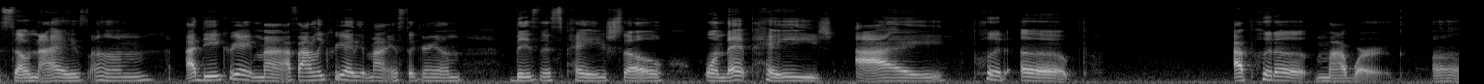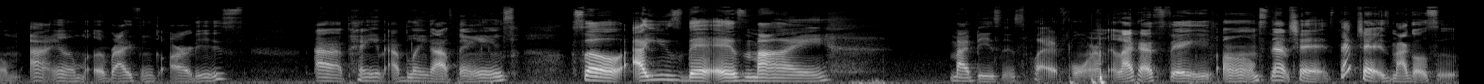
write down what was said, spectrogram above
so nice. Um, I did create my, I finally created my Instagram business page. So on that page, I put up, I put up my work. Um, I am a rising artist. I paint, I bling out things. So I use that as my my business platform. And like I say, um, Snapchat. Snapchat is my go to.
